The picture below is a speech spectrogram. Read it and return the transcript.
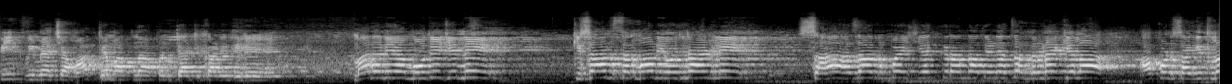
पीक विम्याच्या माध्यमातून आपण त्या ठिकाणी दिले. माननीय मोदीजींनी किसान सन्मान योजना आणली. सहा हजार रुपये शेतकऱ्यांना देण्याचा निर्णय केला. आपण सांगितलं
